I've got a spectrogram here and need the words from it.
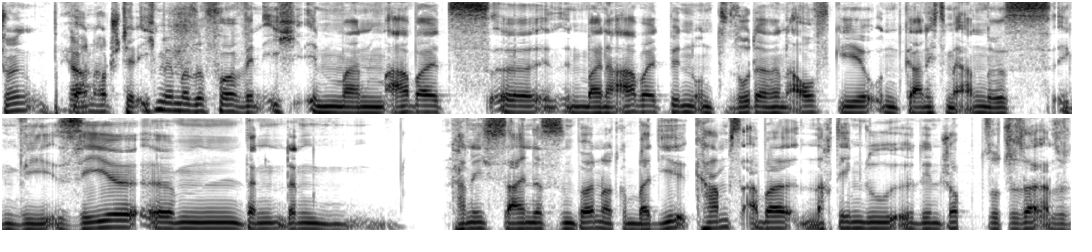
man- Ja. Burnout stelle ich mir immer so vor, wenn ich in meinem Arbeits, äh, in in meiner Arbeit bin und so darin aufgehe und gar nichts mehr anderes irgendwie sehe, ähm, dann, dann kann nicht sein, dass es ein Burnout kommt. Bei dir kam es aber, nachdem du äh, den Job sozusagen, also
